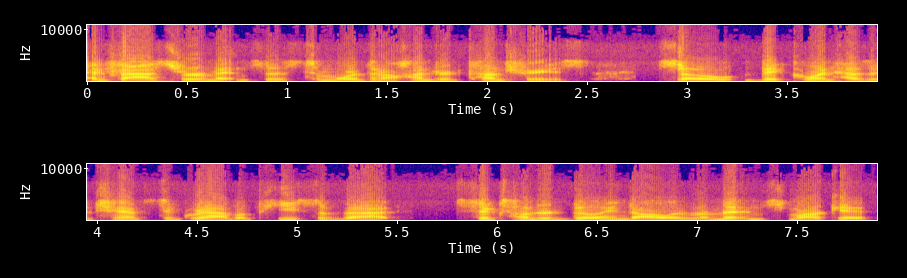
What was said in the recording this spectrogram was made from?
and faster remittances to more than 100 countries. So Bitcoin has a chance to grab a piece of that 600 billion dollar remittance market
